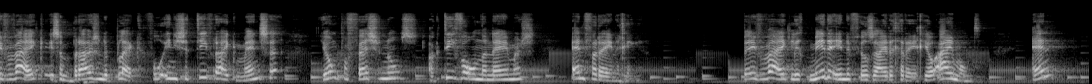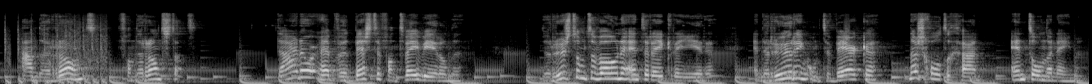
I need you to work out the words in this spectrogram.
Beverwijk is een bruisende plek vol initiatiefrijke mensen, young professionals, actieve ondernemers en verenigingen. Beverwijk ligt midden in de veelzijdige regio Eimond en aan de rand van de Randstad. Daardoor hebben we het beste van twee werelden. De rust om te wonen en te recreëren en de reuring om te werken, naar school te gaan en te ondernemen.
